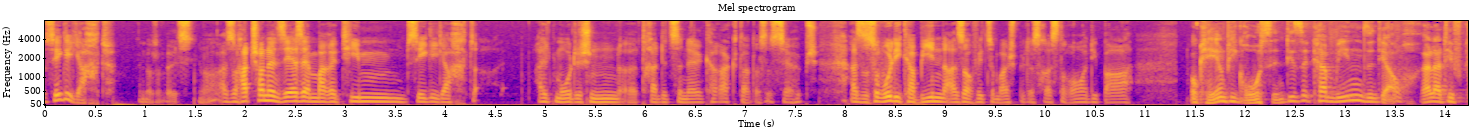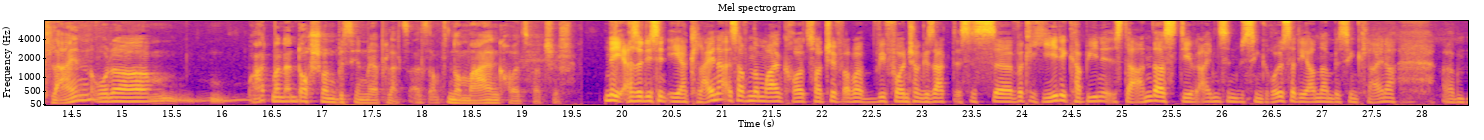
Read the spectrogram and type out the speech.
Segelyacht, wenn du so willst. Ne? Also hat schon einen sehr, sehr maritimen Segelyacht altmodischen, äh, traditionellen Charakter. Das ist sehr hübsch. Also sowohl die Kabinen als auch wie zum Beispiel das Restaurant, die Bar. Okay, und wie groß sind diese Kabinen? Sind die auch relativ klein oder hm, hat man dann doch schon ein bisschen mehr Platz als auf einem normalen Kreuzfahrtschiff? Nee, also die sind eher kleiner als auf einem normalen Kreuzfahrtschiff, aber wie vorhin schon gesagt, es ist äh, wirklich jede Kabine ist da anders. Die einen sind ein bisschen größer, die anderen ein bisschen kleiner. Ähm,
